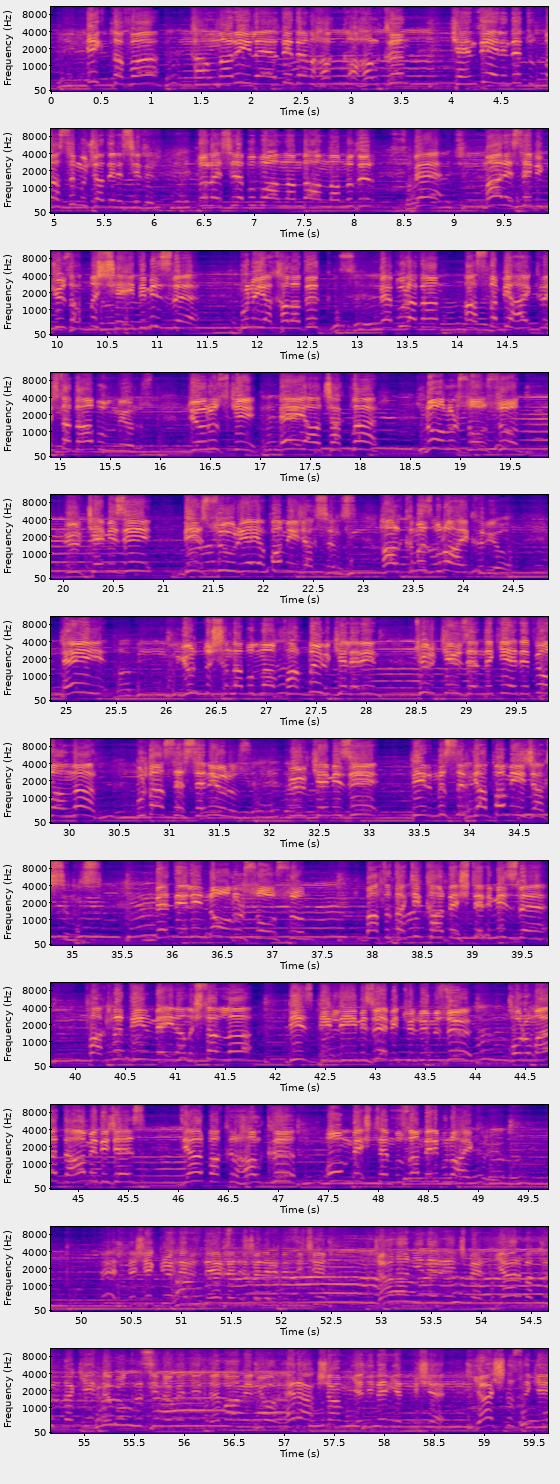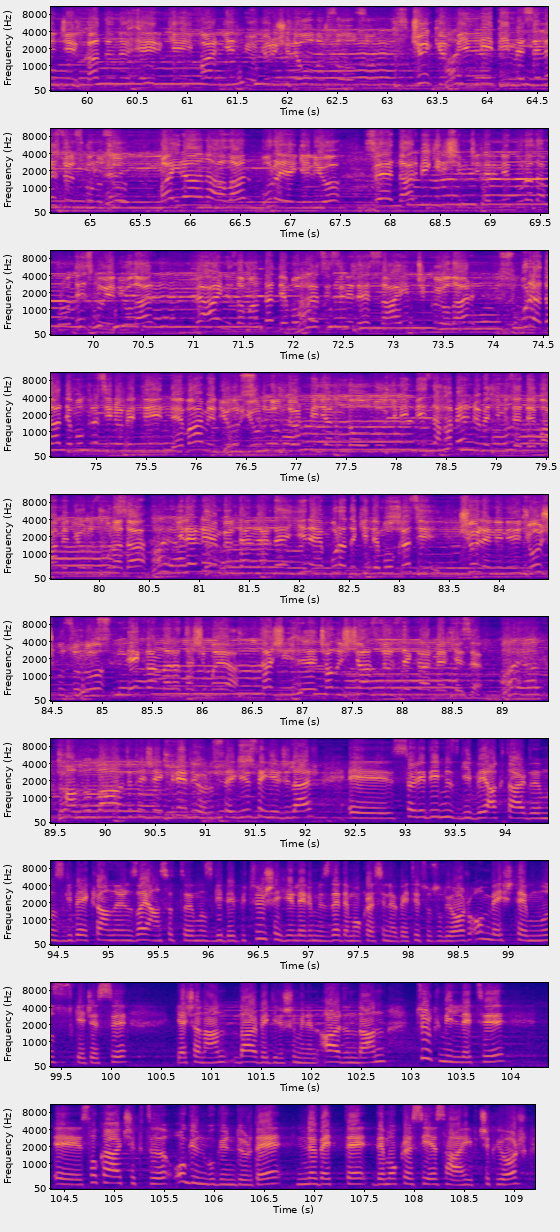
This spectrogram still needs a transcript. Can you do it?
ilk defa kanlarıyla elde eden hak, halkın kendi elinde tutması mücadelesidir. Dolayısıyla bu bu anlamda anlamlıdır ve maalesef 260 şehidimizle bunu yakaladık ve buradan aslında bir haykırışta daha bulunuyoruz. Diyoruz ki ey alçaklar ne olursa olsun ülkemizi bir Suriye yapamayacaksınız. Halkımız bunu haykırıyor. Ey yurt dışında bulunan farklı ülkelerin Türkiye üzerindeki hedefi olanlar buradan sesleniyoruz. Ülkemizi bir Mısır yapamayacaksınız. Bedeli ne olursa olsun batıdaki kardeşlerimizle farklı din ve inanışlarla biz birliğimizi ve bütünlüğümüzü korumaya devam edeceğiz. Diyarbakır halkı 15 Temmuz'dan beri bunu haykırıyor. Evet teşekkür ederiz değerlendirmeleriniz için. Canan Yener Reçber Diyarbakır'daki demokrasi nöbeti devam ediyor. Her akşam 7'den 70'e yaşlısı genci, kadını, erkeği fark etmiyor. Görüşü ne olursa olsun. Çünkü milli bir mesele söz konusu. Bayrağını alan buraya geliyor ve darbe girişimcilerini burada protesto ediyorlar ve aynı zamanda demokrasisine de sahip çıkıyorlar. Burada demokrasi nöbeti devam ediyor. Yurdun dört bir yanında olduğu gibi biz de haber nöbetimize devam ediyoruz burada. İlerleyen bültenlerde yine buradaki demokrasi şölenini, coşkusunu ekranlara taşımaya taşı, e, çalışacağız. Söz tekrar merkeze. Hamdullah Avcı teşekkür ediyoruz sevgili seyirciler. Ee, söylediğimiz gibi, aktardığımız gibi, ekranlarınıza yansıttığımız gibi bütün şehirlerimizde demokrasi nöbeti tutuluyor. 15 Temmuz gecesi yaşanan darbe girişiminin ardından Türk milleti e, sokağa çıktı. O gün bugündür de nöbette demokrasiye sahip çıkıyor.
